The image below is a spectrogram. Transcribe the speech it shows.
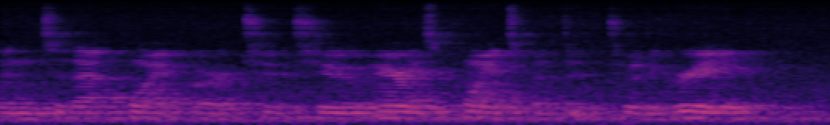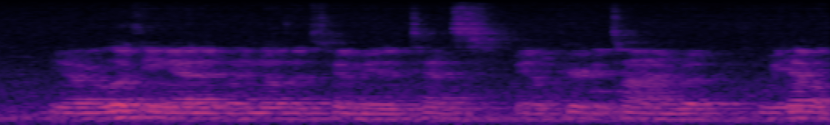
And to that point, or to, to Aaron's point, but to- to a degree, you know, looking at it, and I know that it's gonna be an intense, you know, period of time, but we have a,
